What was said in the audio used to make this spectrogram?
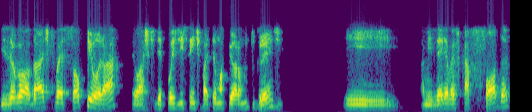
desigualdade, que vai só piorar. Eu acho que depois disso a gente vai ter uma piora muito grande. E a miséria vai ficar foda,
